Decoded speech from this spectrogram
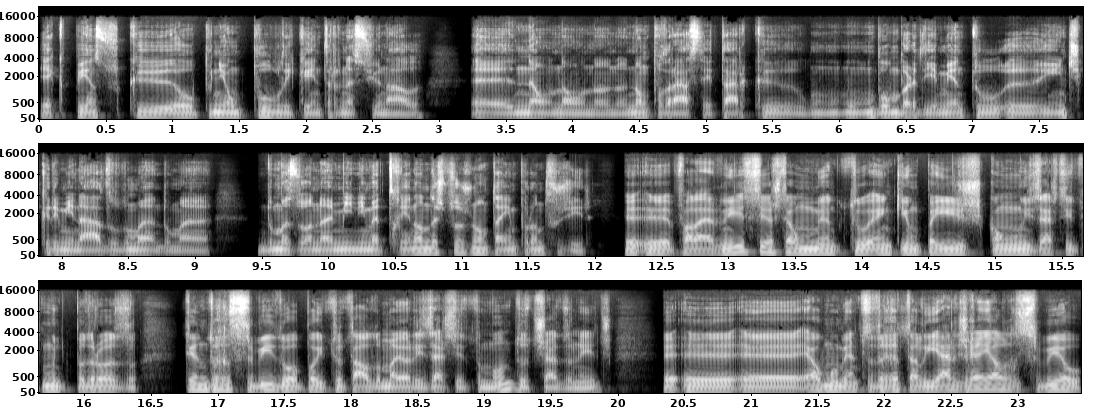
é que penso que a opinião pública internacional eh, não, não, não, não poderá aceitar que um, bombardeamento eh, indiscriminado de uma, de, uma, de uma zona mínima de terreno onde as pessoas não têm por onde fugir. Eh, eh, falar nisso. Este é um momento em que um país com um exército muito poderoso, tendo recebido o apoio total do maior exército do mundo, dos Estados Unidos, eh, é o momento de retaliar. Israel recebeu,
